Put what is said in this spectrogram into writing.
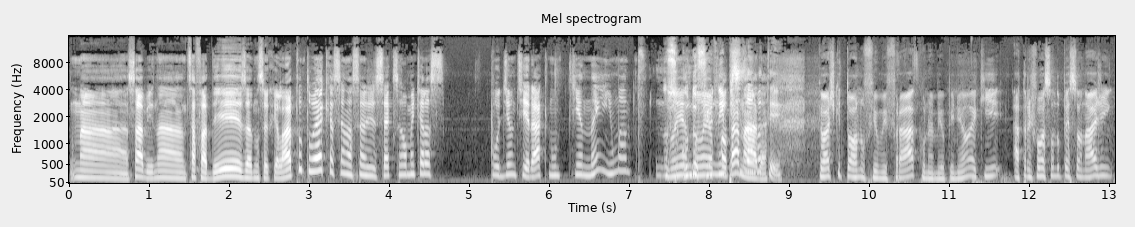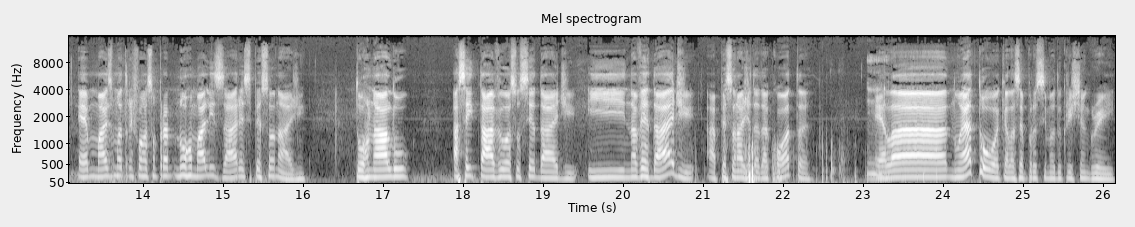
na, sabe, na safadeza, não sei o que lá. Tanto é que as cenas cenas de sexo realmente elas podiam tirar que não tinha nenhuma. No não ia- segundo não ia filme nem faltar precisava nada. ter. O que eu acho que torna o filme fraco, na minha opinião, é que a transformação do personagem é mais uma transformação pra normalizar esse personagem, torná-lo aceitável à sociedade. E, na verdade, a personagem da Dakota, Hum. ela não é à toa que ela se aproxima do Christian Grey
